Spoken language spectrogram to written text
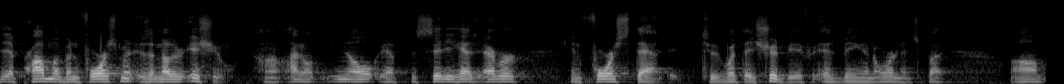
the problem of enforcement is another issue. Uh, I don't know if the city has ever enforced that to what they should be if- as being an ordinance, but um,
